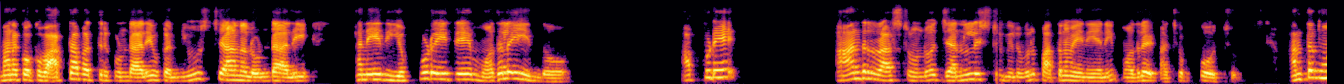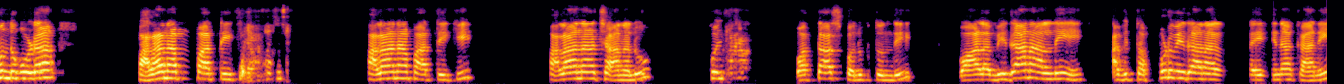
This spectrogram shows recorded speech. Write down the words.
మనకు ఒక వార్తాపత్రిక ఉండాలి ఒక న్యూస్ ఛానల్ ఉండాలి అనేది ఎప్పుడైతే మొదలయ్యిందో అప్పుడే ఆంధ్ర రాష్ట్రంలో జర్నలిస్టు విలువలు పతనమైనవి మొదలై చెప్పుకోవచ్చు. అంతకుముందు కూడా ఫలానా పార్టీకి ఫలానా పార్టీకి ఫలానా ఛానలు కొంచెం వత్తాసు పలుకుతుంది. వాళ్ళ విధానాల్ని అవి తప్పుడు విధానాలు అయినా కానీ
